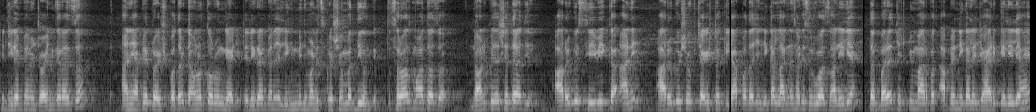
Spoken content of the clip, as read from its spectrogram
टेलिग्राम चॅनल जॉईन करायचं आणि आपले प्रवेशपत्र डाउनलोड करून घ्यायचे. टेलिग्राम चॅनलची लिंक मी तुम्हाला डिस्क्रिप्शनमध्ये देऊन देईन. तर सर्वात महत्त्वाचं नॉन पेशा क्षेत्रातील आरोग्य सेविका आणि आरोग्य चाळीस टक्के या पदाचे निकाल लागण्यासाठी सुरुवात झालेली आहे. तर बऱ्याच झटपीमार्फत आपले निकाल जाहीर केलेले आहे.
